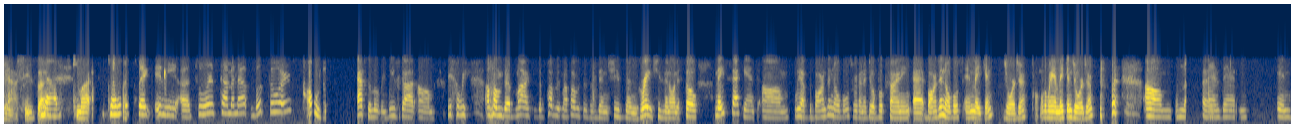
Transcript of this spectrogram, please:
yeah, she's uh, Now, my can we expect any uh, tours coming up, book tours? Oh, absolutely. We've got um yeah, we um the my the public my publicist has been she's been great. She's been on it. So May second, um, we have the Barnes and Nobles. We're going to do a book signing at Barnes and Nobles in Macon, Georgia, all the way in Macon, Georgia. um, and then in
